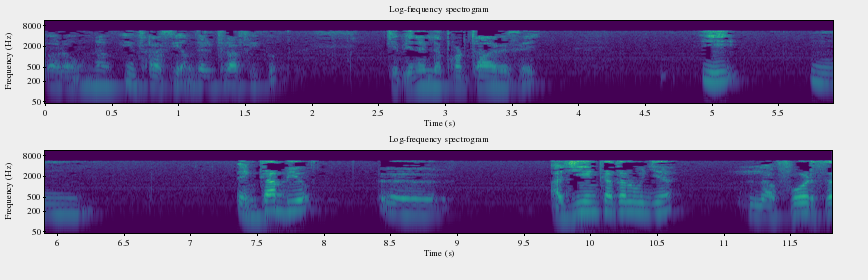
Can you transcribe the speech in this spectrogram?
por una infracción del tráfico, que viene en la portada ABC y, mm, en cambio, eh, allí en Cataluña, la fuerza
